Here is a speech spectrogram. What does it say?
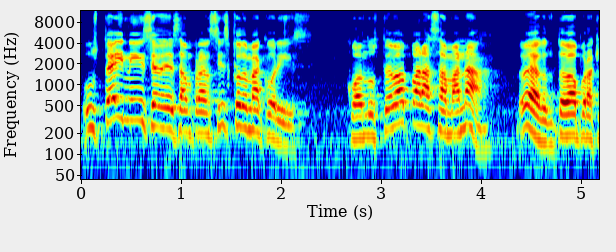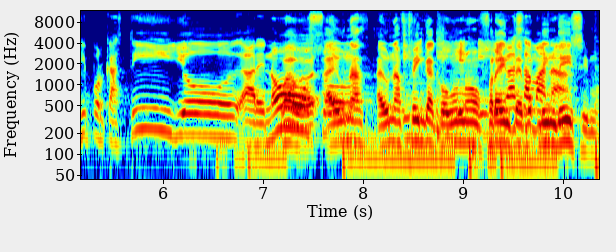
Usted inicia de San Francisco de Macorís, cuando usted va para Samaná, usted va por aquí por Castillo, Arenoso. Wow, hay una, hay una y- finca y- con y- unos frentes lindísimos.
